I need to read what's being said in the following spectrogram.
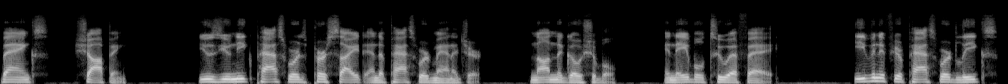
banks, shopping. Use unique passwords per site and a password manager. Non-negotiable. Enable 2FA. Even if your password leaks,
